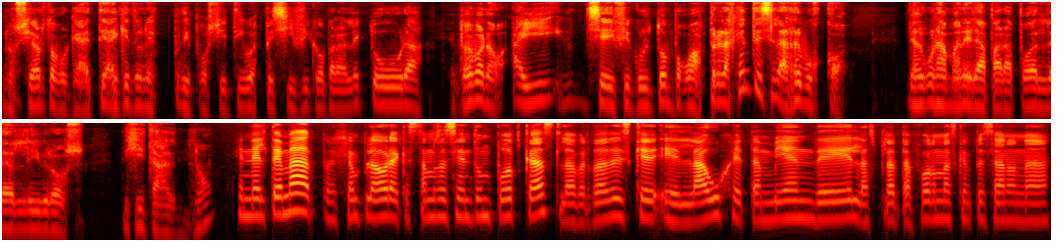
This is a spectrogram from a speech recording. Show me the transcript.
¿no es cierto? Porque hay que tener un dispositivo específico para lectura. Entonces, bueno, ahí se dificultó un poco más. Pero la gente se la rebuscó de alguna manera para poder leer libros digitales, ¿no? En el tema, por ejemplo, ahora que estamos haciendo un podcast, la verdad es que el auge también de las plataformas que empezaron a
